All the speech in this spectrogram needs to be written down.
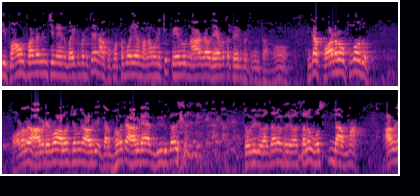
ఈ పాము పగ నుంచి నేను బయటపడితే నాకు పుట్టబోయే మనవుడికి పేరు నాగ దేవత పేరు పెట్టుకుంటాను ఇంకా కోడలు ఒప్పుకోదు కోడలు ఆవిడేవో ఆలోచనలు ఆవిడ గర్భవతి ఆవిడ వీడు కాదు తొమ్మిది వసాలు పది వసాలు వస్తుంది అమ్మ ఆవిడ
